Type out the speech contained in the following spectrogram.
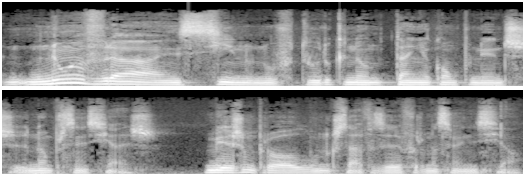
Não haverá ensino no futuro que não tenha componentes não presenciais, mesmo para o aluno que está a fazer a formação inicial.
